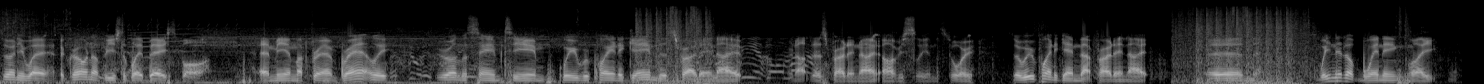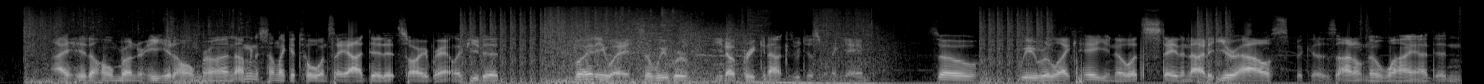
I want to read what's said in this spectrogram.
So anyway, growing up I used to play baseball. And me and my friend Brantley we were on the same team. We were playing a game this Friday night. Or not this Friday night, obviously, in the story. So we were playing a game that Friday night. And we ended up winning, like, I hit a home run or he hit a home run. I'm going to sound like a tool and say I did it. Sorry, Brantley, if you did. But anyway, so we were, you know, freaking out because we just won a game. So we were like, hey, you know, let's stay the night at your house because I don't know why I didn't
